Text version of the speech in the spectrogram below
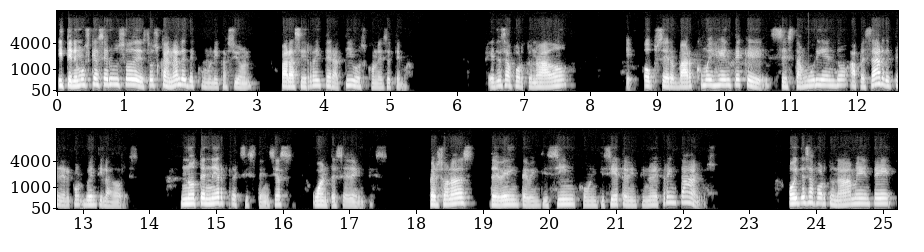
Y tenemos que hacer uso de estos canales de comunicación para ser reiterativos con ese tema. Es desafortunado eh, observar cómo hay gente que se está muriendo a pesar de tener ventiladores, no tener preexistencias o antecedentes. Personas de 20, 25, 27, 29, 30 años. Hoy desafortunadamente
